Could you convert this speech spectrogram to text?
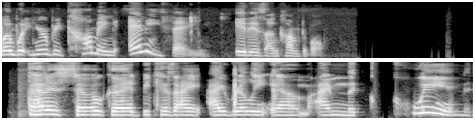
But when you're becoming anything, it is uncomfortable. That is so good because I I really am. I'm the queen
